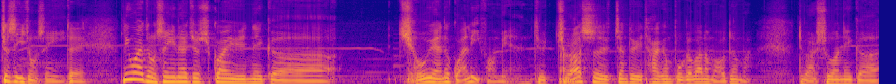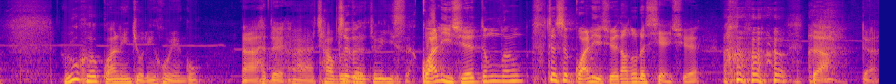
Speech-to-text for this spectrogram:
这是一种声音。对，另外一种声音呢，就是关于那个球员的管理方面，就主要是针对他跟博格巴的矛盾嘛，对吧？说那个如何管理九零后员工，啊，对，哎、差不多这个这个意思。管理学当中，这是管理学当中的显学，对啊，对啊，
